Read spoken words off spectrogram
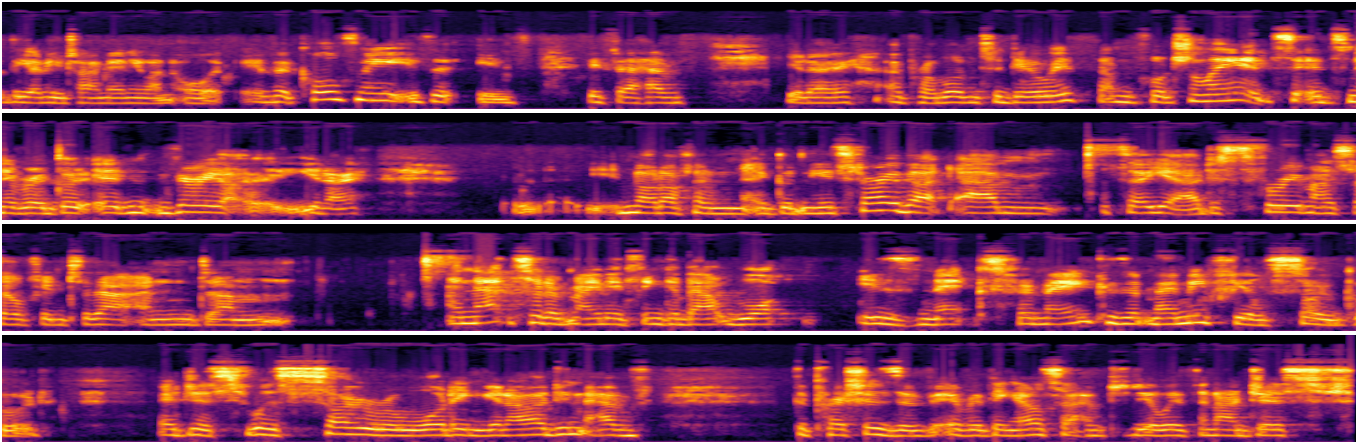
the only time anyone or ever calls me is, is if they have, you know, a problem to deal with. Unfortunately, it's it's never a good, very, uh, you know, not often a good news story. But um, so, yeah, I just threw myself into that. And, um, and that sort of made me think about what is next for me because it made me feel so good it just was so rewarding. You know, I didn't have the pressures of everything else I have to deal with, and I just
